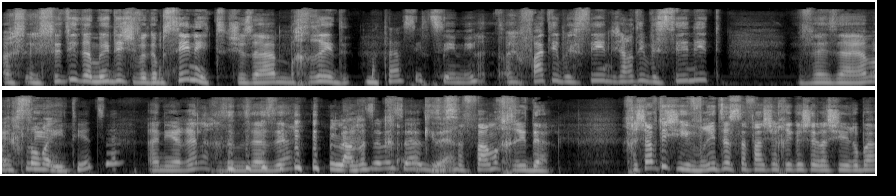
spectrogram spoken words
עשיתי גם יידיש וגם סינית, שזה היה מחריד. מתי עשית סינית? הופעתי בסין, שרתי בסינית, וזה היה מקסים. איך לא ראיתי את זה? אני אראה לך, זה מזעזע. למה זה כי מזעזע? זו שפה מחרידה. חשבתי שעברית זו השפה שהכי קשה לשיר בה.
